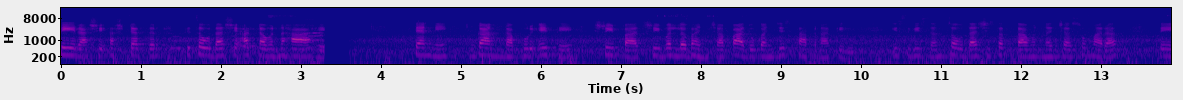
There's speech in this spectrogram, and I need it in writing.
तेराशे अठ्याहत्तर ते चौदाशे अठ्ठावन्न हा आहे. त्यांनी गाणगापूर येथे श्रीपाद श्री वल्लभांच्या पादुकांची स्थापना केली. इसवी सन चौदाशे सत्तावन्नच्या सुमारास ते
